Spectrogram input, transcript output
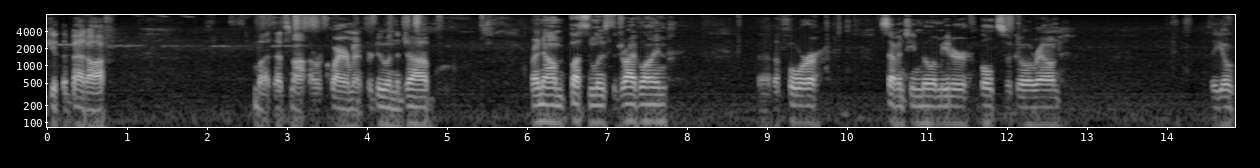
get the bed off. But that's not a requirement for doing the job. Right now I'm busting loose the drive line. Uh, the four 17 millimeter bolts that go around the yoke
